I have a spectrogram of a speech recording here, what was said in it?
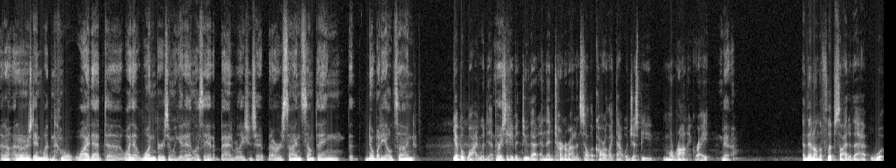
I don't. I don't understand what why that uh, why that one person would get it unless they had a bad relationship or signed something that nobody else signed. Yeah, but why would that person even do that and then turn around and sell the car? Like that would just be moronic, right? Yeah, And then on the flip side of that, what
